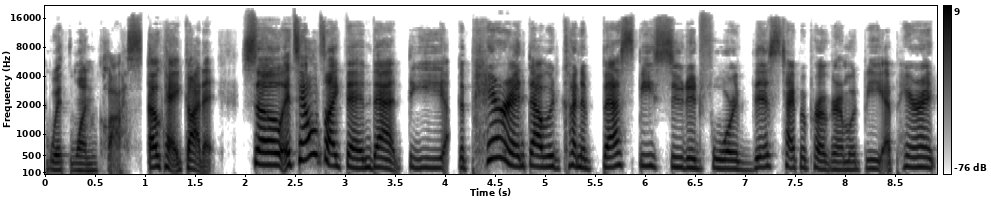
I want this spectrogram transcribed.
with one class. Okay, got it. So it sounds like then that the the parent that would kind of best be suited for this type of program would be a parent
